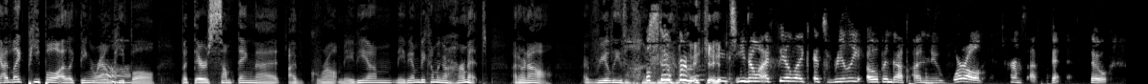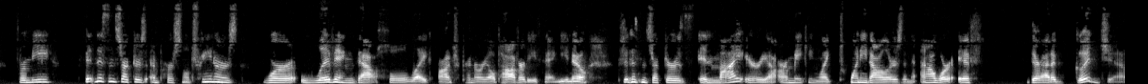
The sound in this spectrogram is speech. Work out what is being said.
I like people. I like being around Yeah. people. But there's something that I've grown. Maybe I'm maybe I'm becoming a hermit. I don't know. I really, Well, so really for like me, it. you know, I feel like it's really opened up a new world in terms of fitness. So for me, fitness instructors and personal trainers were living that whole like entrepreneurial poverty thing, you know? Fitness instructors in my area are making like $20 an hour if they're at a good gym.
